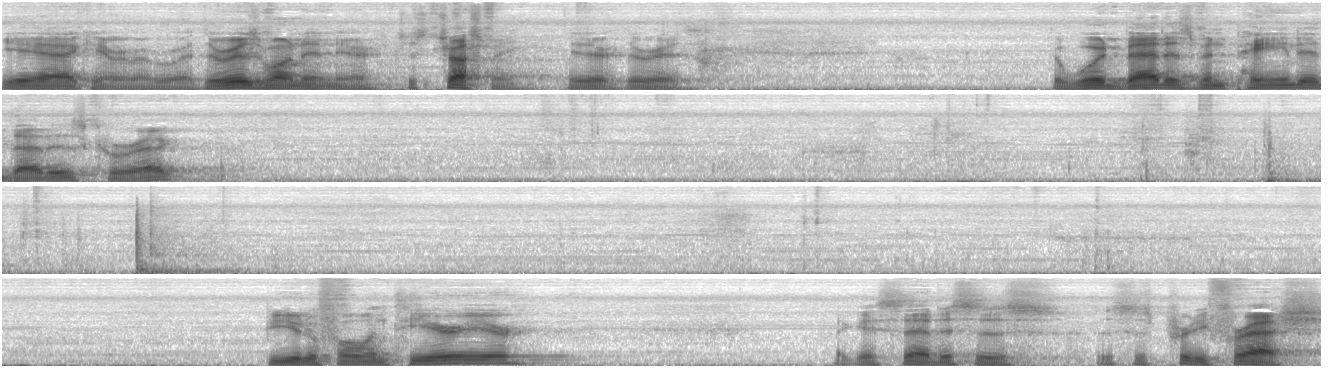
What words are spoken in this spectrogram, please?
Yeah, I can't remember what. There is one in there. Just trust me. There, there is. The wood bed has been painted. That is correct. Beautiful interior. Like I said, this is this is pretty fresh.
